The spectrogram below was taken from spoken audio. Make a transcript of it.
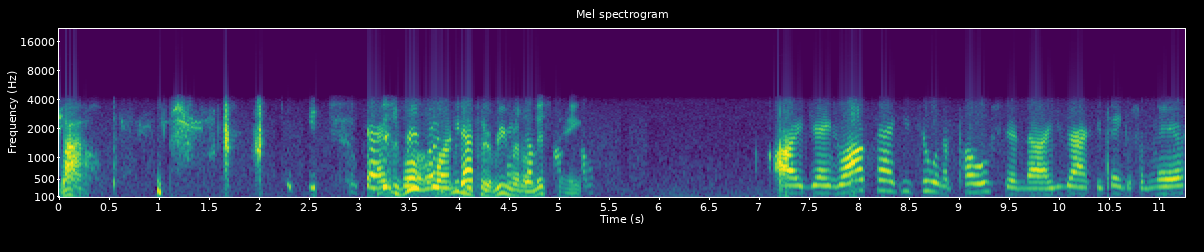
wow. This is well, rerun. well, we need to put a rerun on this thing. All right, James. Well, I'll tag you two in a post, and uh, you guys can take it from there.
